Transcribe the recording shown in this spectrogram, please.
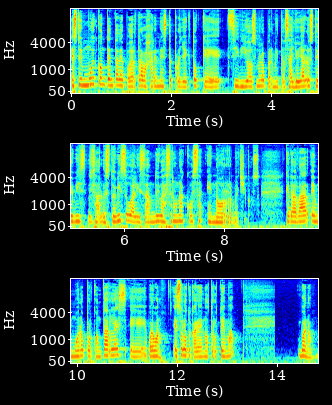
estoy muy contenta de poder trabajar en este proyecto que si Dios me lo permite, o sea, yo ya lo estoy, lo estoy visualizando y va a ser una cosa enorme, chicos, que de verdad eh, muero por contarles, eh, pero bueno, eso lo tocaré en otro tema. Bueno,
